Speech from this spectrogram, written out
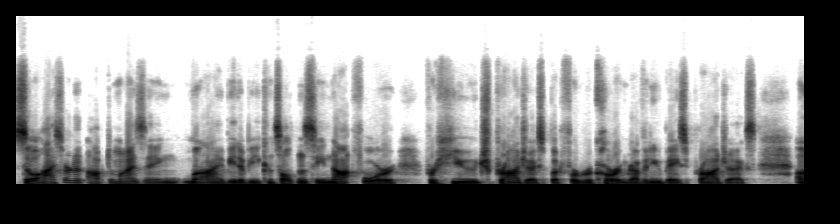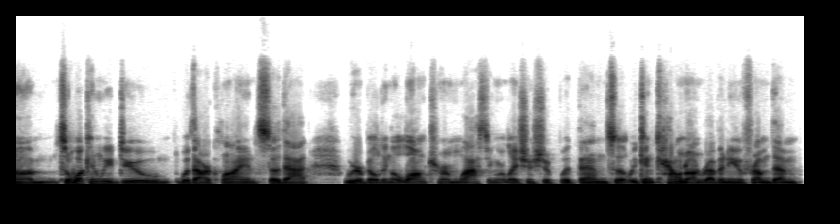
So I started optimizing my B2B consultancy not for for huge projects, but for recurring revenue based projects. Um, so what can we do with our clients so that we're building a long term lasting relationship relationship with them so that we can count on revenue from them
